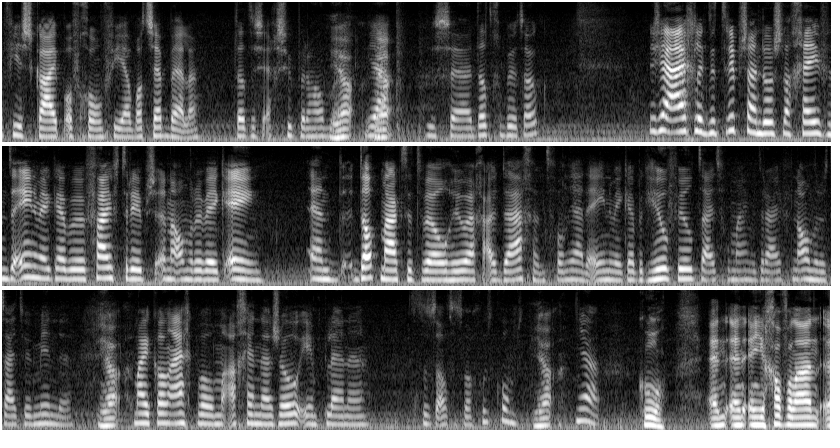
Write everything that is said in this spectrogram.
via Skype of gewoon via WhatsApp bellen. Dat is echt super handig. Ja, ja. Dus eh, dat gebeurt ook. Dus ja, eigenlijk de trips zijn doorslaggevend. De ene week hebben we vijf trips en de andere week één. En dat maakt het wel heel erg uitdagend. Van ja, de ene week heb ik heel veel tijd voor mijn bedrijf en de andere tijd weer minder. Ja, Maar ik kan eigenlijk wel mijn agenda zo inplannen dat het altijd wel goed komt. ja, Ja, cool. En, en, en je gaf al aan, eh,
